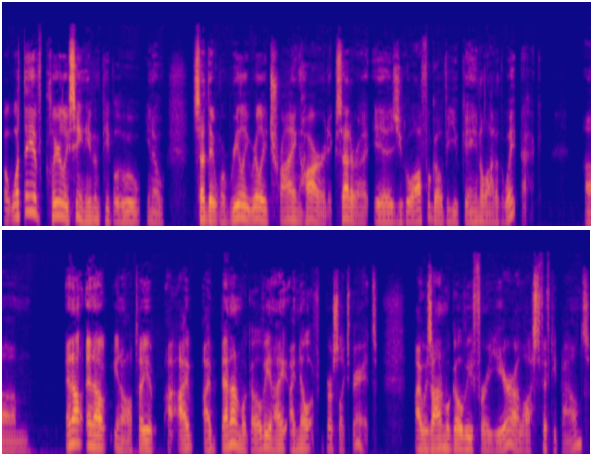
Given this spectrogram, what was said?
But what they have clearly seen, even people who, you know, said they were really, really trying hard, et cetera, is you go off Wegovy, you gain a lot of the weight back. Um, and I'll, and I'll, you know, I'll tell you, I, I've been on Wegovy and I, I know it from personal experience. I was on Wegovy for a year. I lost 50 pounds.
